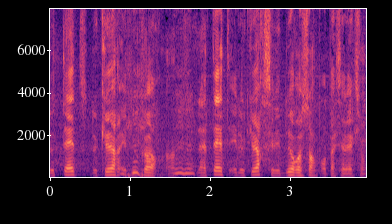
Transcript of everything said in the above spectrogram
de tête, de cœur et de corps. Hein. Mmh. La tête et le cœur, c'est les deux ressorts pour passer à l'action.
